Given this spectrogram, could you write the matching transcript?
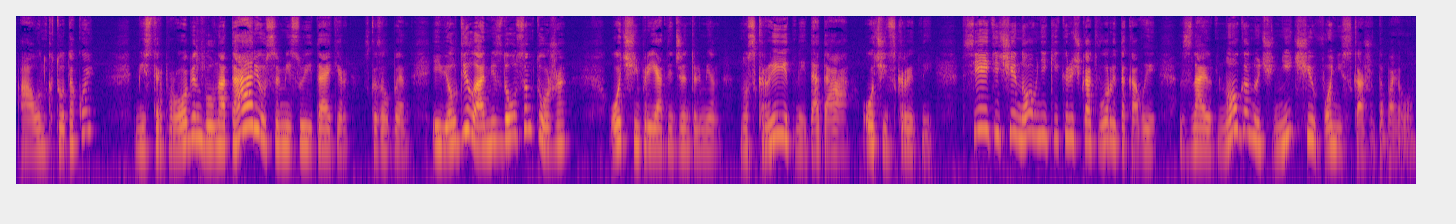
А он кто такой? Мистер Пробин был нотариусом, мисс Уитакер, сказал Бен, и вел дела мисс Доусон тоже. Очень приятный джентльмен, но скрытный, да-да, очень скрытный. Все эти чиновники-крючкотворы таковы, знают много, но ничего не скажут, добавил он.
